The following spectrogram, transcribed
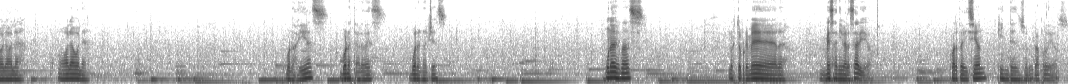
hola, hola. Hola, hola. Buenos días, buenas tardes, buenas noches. Una vez más, nuestro primer mes aniversario. Cuarta edición. Qué intenso, Lucas, por Dios.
